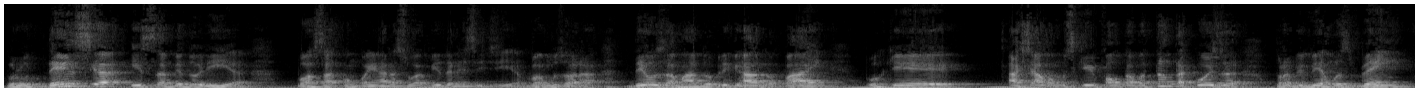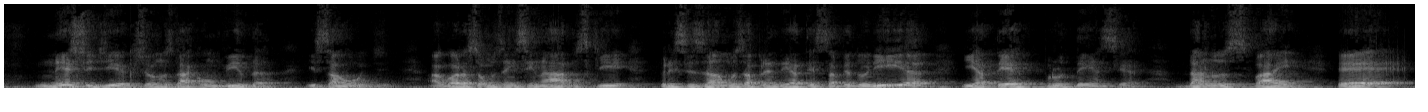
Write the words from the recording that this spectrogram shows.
prudência e sabedoria possa acompanhar a sua vida nesse dia. Vamos orar. Deus amado, obrigado, Pai, porque achávamos que faltava tanta coisa para vivermos bem neste dia que o Senhor nos dá com vida e saúde. Agora somos ensinados que precisamos aprender a ter sabedoria e a ter prudência. Dá-nos, Pai, é,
